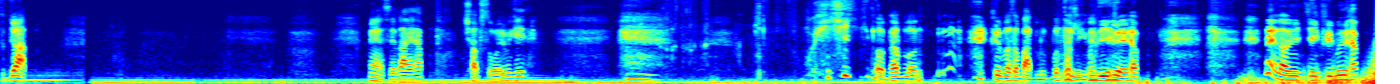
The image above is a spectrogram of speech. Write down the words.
สุดยอด แม่เสียดายครับช็อตสวยเมื่อกี้โอ้ยหล่นครับหล่นขึ้นมาสะบัดหลุดบนตลิ่งพอดีเลยครับ แน่นอนจริงๆฝีมือครับ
